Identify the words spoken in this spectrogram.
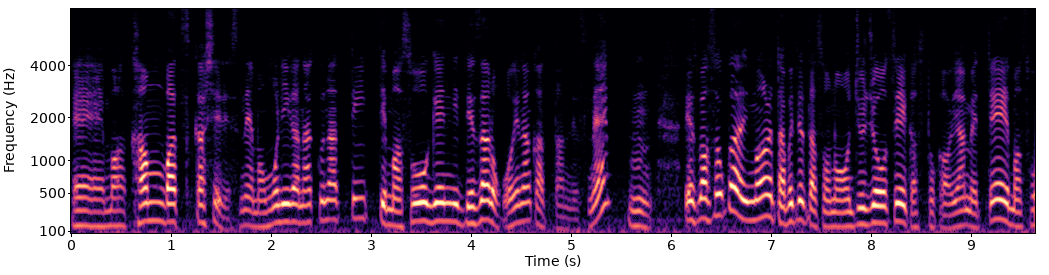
えー、まあ、干ばつ化してですね、まあ、森がなくなっていって、まあ、草原に出ざるを得なかったんですね。うん。で、まあ、そこから今まで食べてたその、樹上生活とかをやめて、まあ、草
